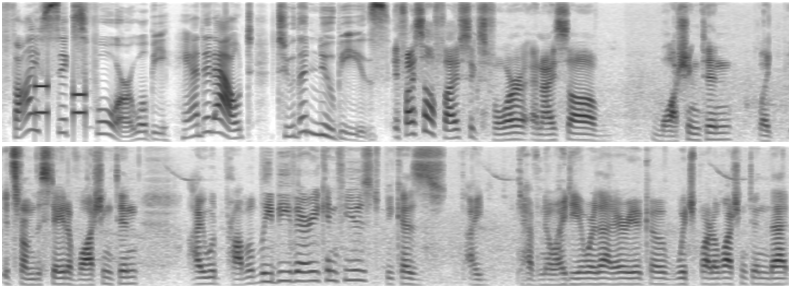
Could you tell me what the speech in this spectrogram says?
564 will be handed out to the newbies. If I saw 564 and I saw Washington, like it's from the state of Washington, I would probably be very confused because I have no idea where that area code, which part of Washington that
